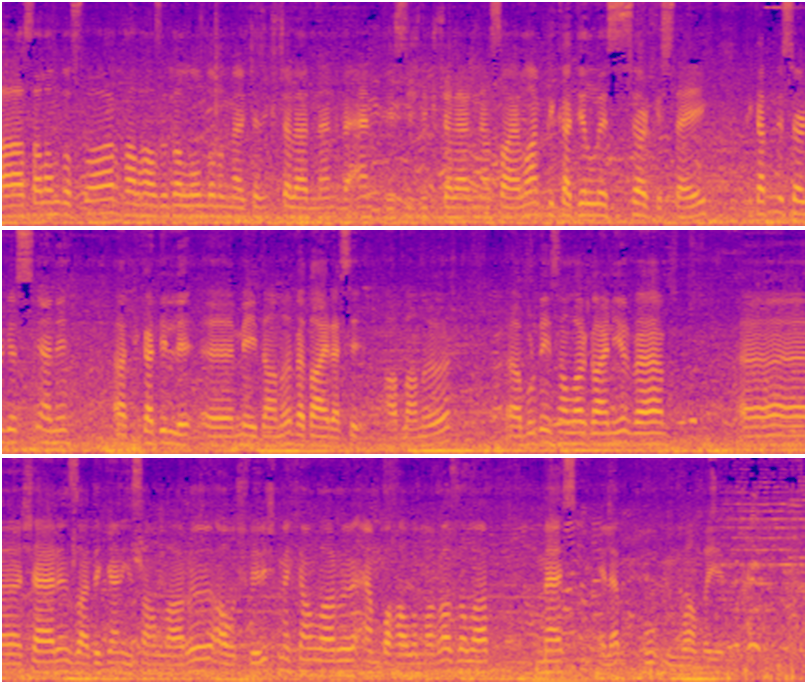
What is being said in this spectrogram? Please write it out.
Salam dostlar, hal-hazırda Londonun mərkəzi küçələrindən və ən prestijli küçələrindən sayılan Piccadilly Circus-dəyik. Piccadilly Circus, yəni e, Piccadilly e, meydanı və dairəsi adlanır. E, burada insanlar qaynayır və şəhərin zadəgən insanları, alış-veriş məkanları, ən bahalı mağazalar məhz elə bu ünvanda yerləşir.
